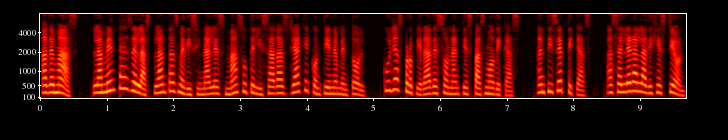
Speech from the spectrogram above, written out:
Además, la menta es de las plantas medicinales más utilizadas ya que contiene mentol, cuyas propiedades son antiespasmódicas, antisépticas, acelera la digestión,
